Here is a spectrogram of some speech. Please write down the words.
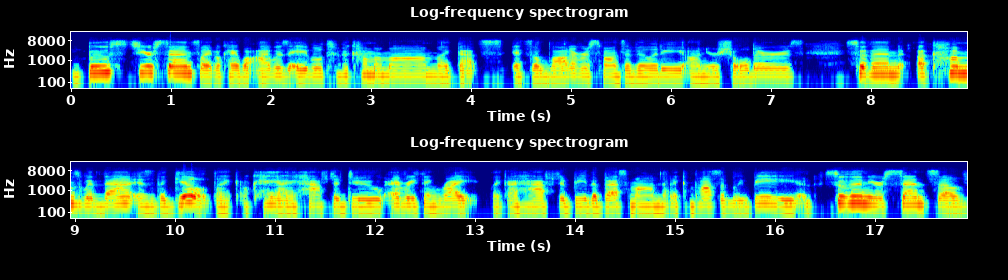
boosts your sense like okay well i was able to become a mom like that's it's a lot of responsibility on your shoulders. So then uh, comes with that is the guilt like okay i have to do everything right. Like i have to be the best mom that i can possibly be. And so then your sense of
